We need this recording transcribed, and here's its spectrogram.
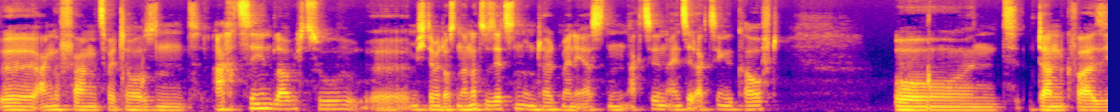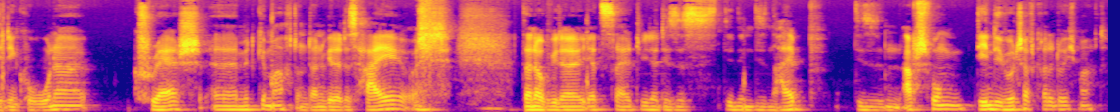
äh, angefangen 2018, glaube ich, zu äh, mich damit auseinanderzusetzen und halt meine ersten Aktien, Einzelaktien gekauft. Und dann quasi den Corona-Crash äh, mitgemacht und dann wieder das High und dann auch wieder jetzt halt wieder dieses, diesen, diesen Hype, diesen Abschwung, den die Wirtschaft gerade durchmacht.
